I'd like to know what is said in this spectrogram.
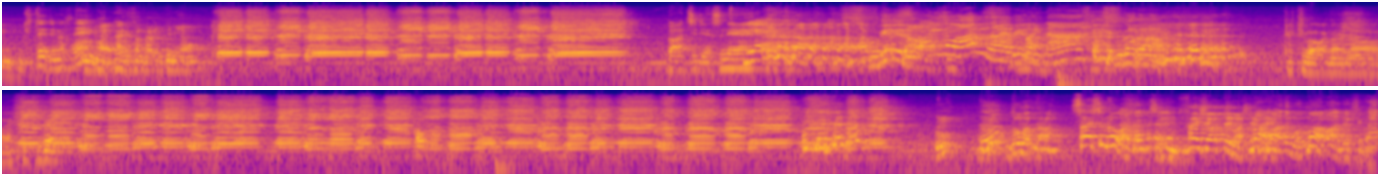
うん。ちょっとやってみますね、はい。はい。さんから言ってみよう。バッチリですいねや。すげえな。才能あるなやっぱりな。さすがだな。立場がないなぁ失礼ん？どどうなった？最初の方はですね最初合ってましたよね。まあまあでもまあまあできてます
